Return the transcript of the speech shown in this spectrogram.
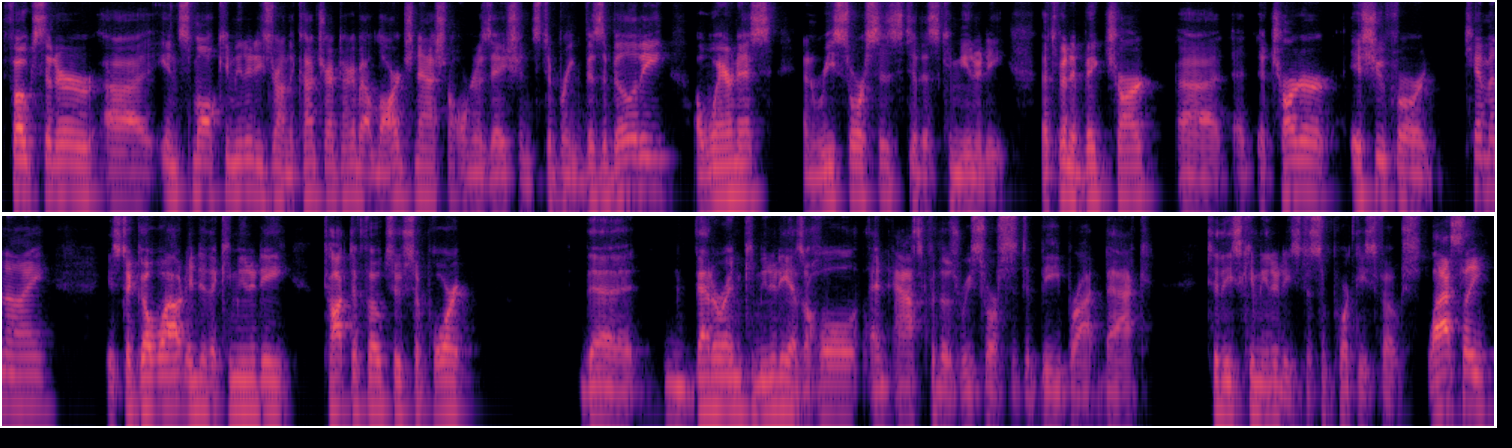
folks that are uh, in small communities around the country. I'm talking about large national organizations to bring visibility, awareness, and resources to this community. That's been a big chart, uh, a, a charter issue for Kim and I is to go out into the community, talk to folks who support the veteran community as a whole, and ask for those resources to be brought back to these communities to support these folks. Lastly,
